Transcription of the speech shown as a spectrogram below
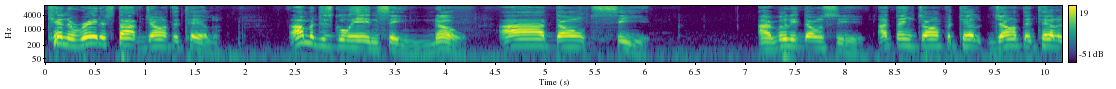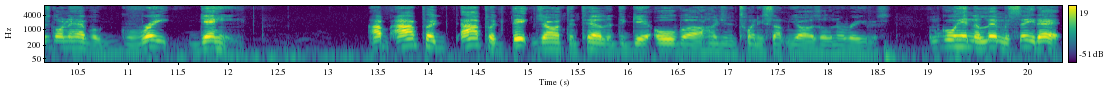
Can the Raiders stop Jonathan Taylor? I'm gonna just go ahead and say no. I don't see it. I really don't see it. I think Jonathan Taylor, Jonathan Taylor is going to have a great game. I I put I predict Jonathan Taylor to get over 120 something yards on the Raiders. I'm gonna go ahead and limb and say that.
